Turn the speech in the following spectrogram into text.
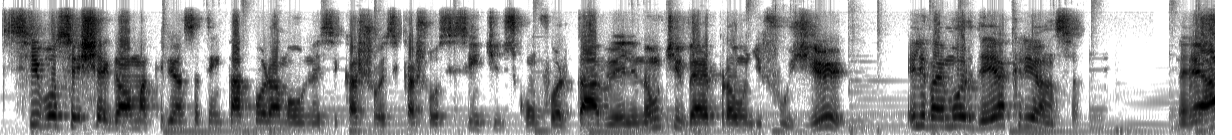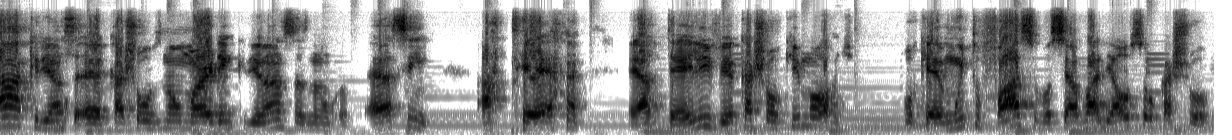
Se você chegar uma criança tentar pôr a mão nesse cachorro, esse cachorro se sentir desconfortável, ele não tiver para onde fugir, ele vai morder a criança. Né? Ah, criança, é, cachorros não mordem crianças, não. É assim, até é até ele ver cachorro que morde porque é muito fácil você avaliar o seu cachorro.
